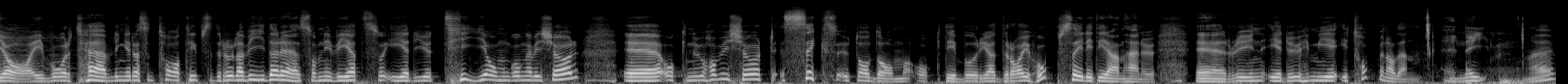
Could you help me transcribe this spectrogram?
Ja, i vår tävling i resultattipset rullar vidare. Som ni vet så är det ju 10 omgångar vi kör. Eh, och nu har vi kört sex utav dem och det börjar dra ihop sig lite grann här nu. Eh, Ryn, är du med i toppen av den? Eh, nej. Nej,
